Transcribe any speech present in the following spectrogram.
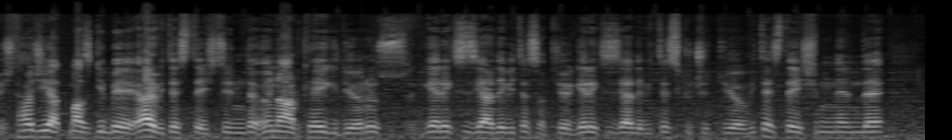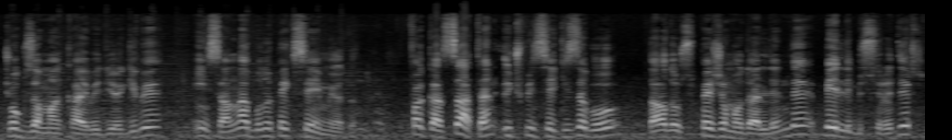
İşte Hacı Yatmaz gibi her vites değiştiğinde ön arkaya gidiyoruz. Gereksiz yerde vites atıyor, gereksiz yerde vites küçültüyor. Vites değişimlerinde çok zaman kaybediyor gibi insanlar bunu pek sevmiyordu. Fakat zaten 3008'de bu, daha doğrusu Peugeot modellerinde belli bir süredir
